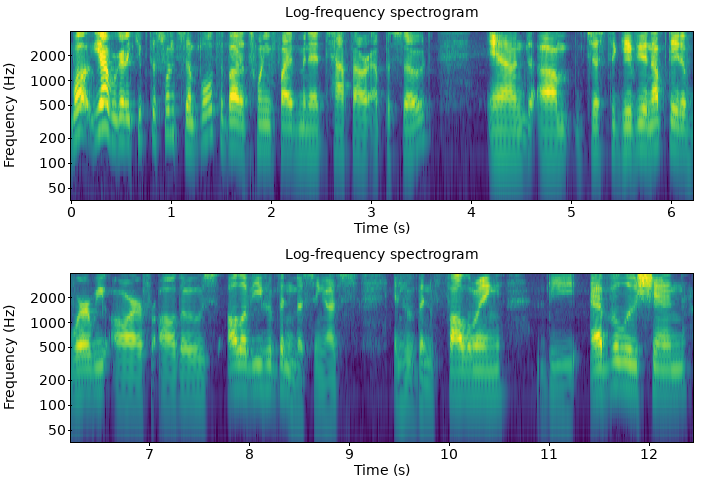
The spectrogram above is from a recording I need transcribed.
well yeah we're going to keep this one simple it's about a 25 minute half hour episode and um, just to give you an update of where we are for all those all of you who've been missing us and who've been following the evolution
